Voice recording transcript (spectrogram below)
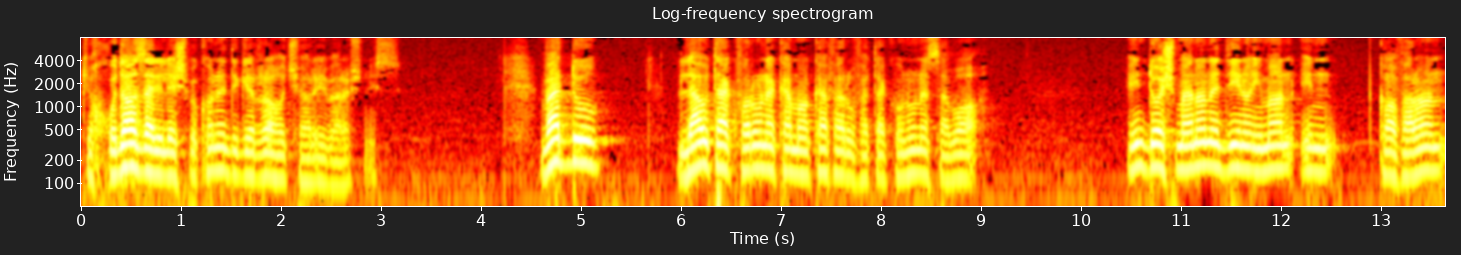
که خدا ذلیلش بکنه دیگه راه و چاره براش نیست. ودو لو تکفرون کما کفروا فتکونون سوا این دشمنان دین و ایمان این کافران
